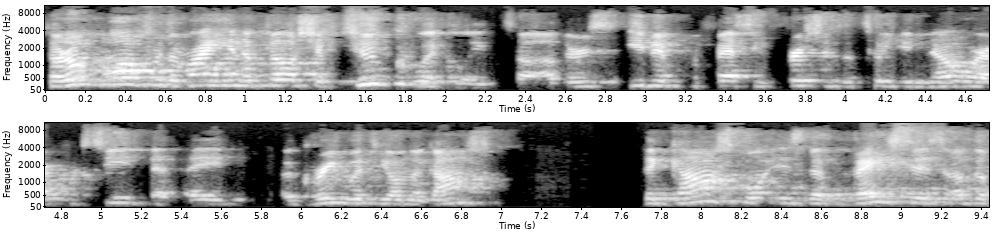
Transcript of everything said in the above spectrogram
So don't offer the right hand of fellowship too quickly to others, even professing Christians, until you know or perceive that they agree with you on the gospel. The gospel is the basis of the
